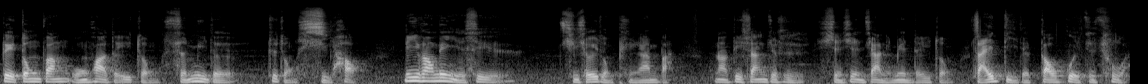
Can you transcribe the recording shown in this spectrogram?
对东方文化的一种神秘的这种喜好，另一方面也是祈求一种平安吧。那第三就是显现家里面的一种宅邸的高贵之处啊。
